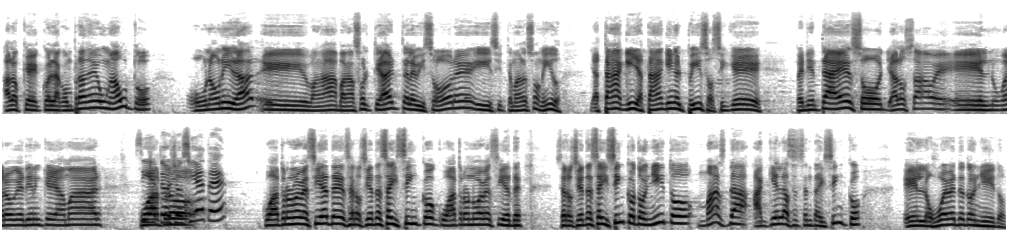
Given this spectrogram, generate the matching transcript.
a los que con la compra de un auto o una unidad, eh, van, a, van a sortear televisores y sistemas de sonido. Ya están aquí, ya están aquí en el piso, así que pendiente a eso, ya lo sabe, el número que tienen que llamar. cuatro- 787. 497-0765, 497-0765, Toñito Mazda, aquí en la 65, en los jueves de Toñito.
